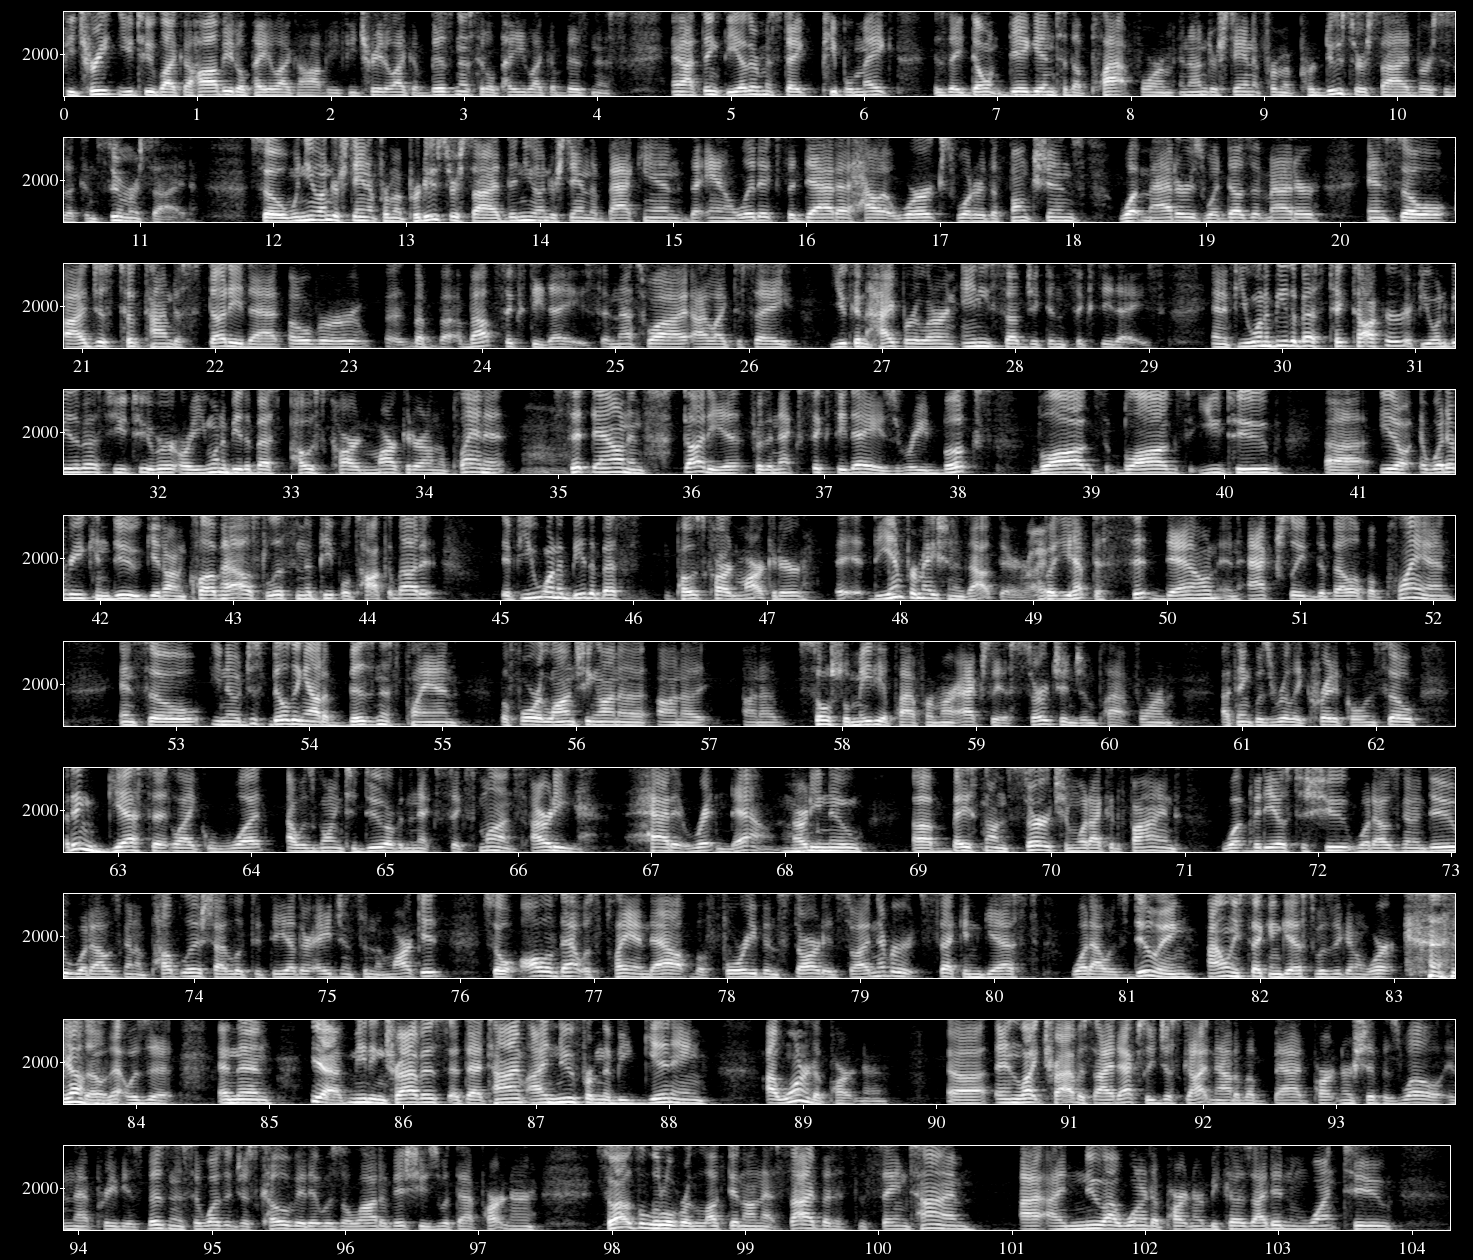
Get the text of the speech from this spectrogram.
if you treat YouTube like a hobby, it'll pay you like a hobby. If you treat it like a business, it'll pay you like a business. And I think the other mistake people make is they don't dig into the platform and understand it from a producer side versus a consumer side. So when you understand it from a producer side, then you understand the back end, the analytics, the data, how it works, what are the functions, what matters, what doesn't matter. And so I just took time to study that over uh, about 60 days. And that's why I like to say you can hyper learn any subject in 60 days. And if you want to be the best TikToker, if you want to be the best YouTuber, or you want to be the best postcard marketer on the planet, sit down and study it for the next 60 days. Read books, vlogs, blogs, YouTube, uh, you know, whatever you can do. Get on Clubhouse, listen to people talk about it. If you want to be the best postcard marketer, it, the information is out there, right. but you have to sit down and actually develop a plan. And so, you know, just building out a business plan before launching on a on a on a social media platform or actually a search engine platform i think was really critical and so i didn't guess at like what i was going to do over the next six months i already had it written down mm-hmm. i already knew uh, based on search and what i could find what videos to shoot what i was going to do what i was going to publish i looked at the other agents in the market so all of that was planned out before even started so i never second guessed what I was doing. I only second guessed was it going to work. Yeah. so that was it. And then yeah, meeting Travis at that time, I knew from the beginning I wanted a partner. Uh, and like Travis, I had actually just gotten out of a bad partnership as well in that previous business. It wasn't just COVID, it was a lot of issues with that partner. So I was a little reluctant on that side, but at the same time, I, I knew I wanted a partner because I didn't want to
